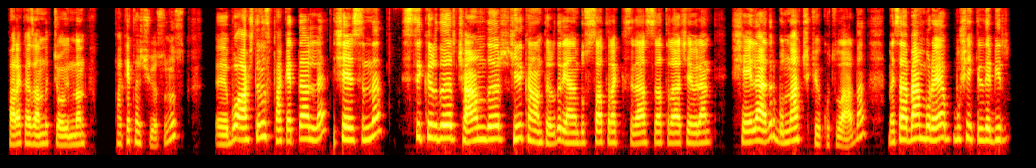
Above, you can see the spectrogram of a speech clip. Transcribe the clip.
para kazandıkça oyundan paket açıyorsunuz. E, bu açtığınız paketlerle içerisinden sticker'dır, charm'dır, kill counter'dır. Yani bu stat rack silah stat çeviren şeylerdir. Bunlar çıkıyor kutulardan. Mesela ben buraya bu şekilde bir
